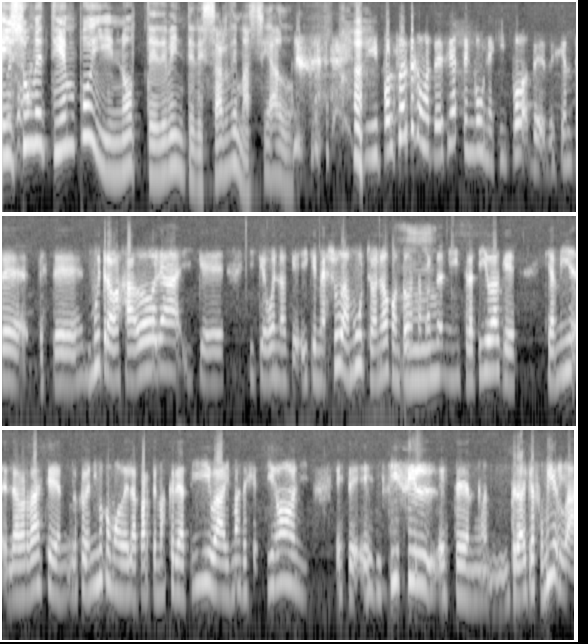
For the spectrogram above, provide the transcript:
insume tiempo y no te debe interesar demasiado. y por suerte, como te decía, tengo un equipo de, gente este, muy trabajadora y que, y que bueno, que, y que me ayuda mucho, ¿no? Con toda esa parte administrativa que, que a mí la verdad es que los que venimos como de la parte más creativa y más de gestión y este es difícil este pero hay que asumirla.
